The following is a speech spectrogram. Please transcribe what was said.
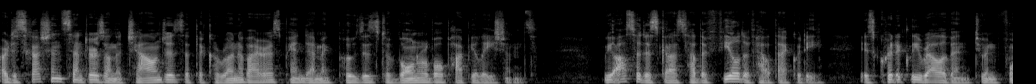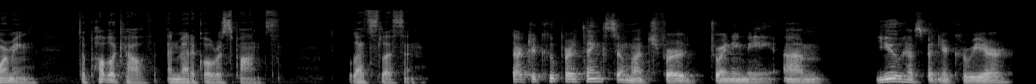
Our discussion centers on the challenges that the coronavirus pandemic poses to vulnerable populations we also discuss how the field of health equity is critically relevant to informing the public health and medical response. Let's listen. Dr. Cooper, thanks so much for joining me. Um, you have spent your career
